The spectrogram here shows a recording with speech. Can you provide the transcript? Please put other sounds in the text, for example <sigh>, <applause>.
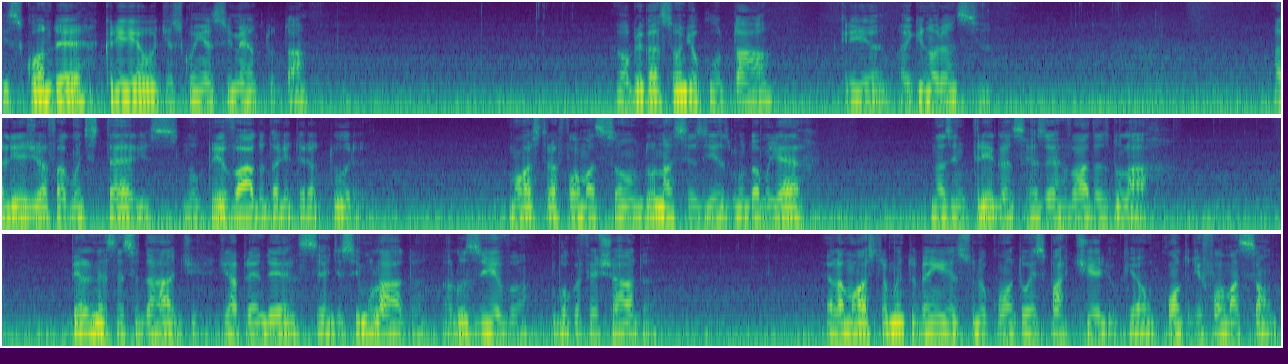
Esconder cria o desconhecimento, tá? A obrigação de ocultar cria a ignorância. A Lígia Fagundes Teles, no privado da literatura, mostra a formação do narcisismo da mulher nas intrigas reservadas do lar. Pela necessidade de aprender ser dissimulada, alusiva, boca fechada. Ela mostra muito bem isso no conto O Espartilho, que é um conto de formação.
